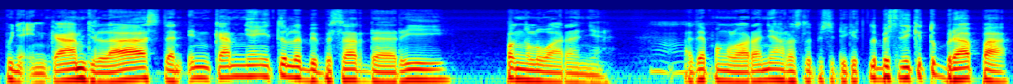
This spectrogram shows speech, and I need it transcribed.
punya income jelas dan income-nya itu lebih besar dari pengeluarannya. Mm-hmm. Artinya pengeluarannya harus lebih sedikit. Lebih sedikit itu berapa?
